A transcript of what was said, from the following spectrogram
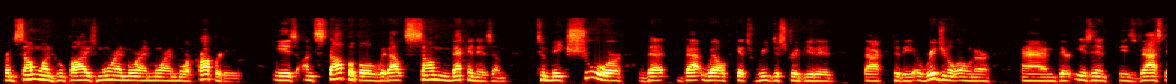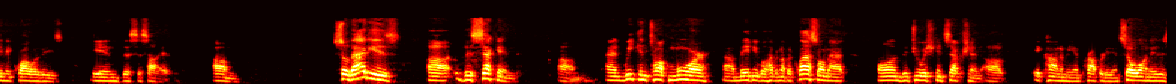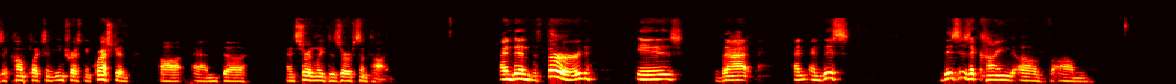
from someone who buys more and more and more and more property is unstoppable without some mechanism to make sure that that wealth gets redistributed back to the original owner and there isn't these vast inequalities in the society. Um, so that is uh, the second, um, and we can talk more. Uh, maybe we'll have another class on that on the Jewish conception of economy and property and so on. It is a complex and interesting question, uh, and uh, and certainly deserves some time. And then the third is that, and and this this is a kind of um,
